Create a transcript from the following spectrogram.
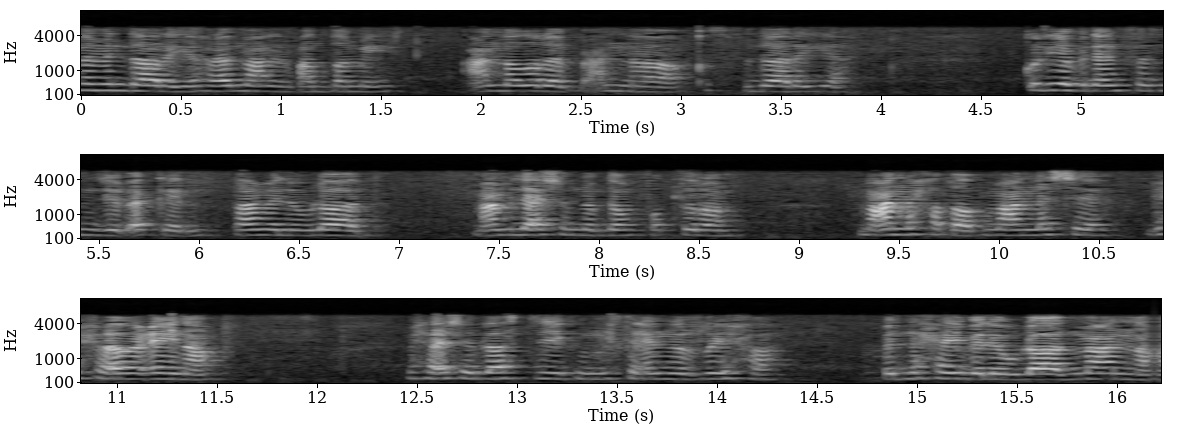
إحنا من دارية هربنا عن المعظمية عنا ضرب عنا قصف دارية. كل يوم بدنا نفوت نجيب أكل طعم الأولاد. ما عم نلاقي شي بنبدا نفطرهم. ما عنا حطب ما عنا شي. بيحرقوا عينا. بيحرق شي بلاستيك مستنقعين من الريحة. بدنا حليب الأولاد ما عنا.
